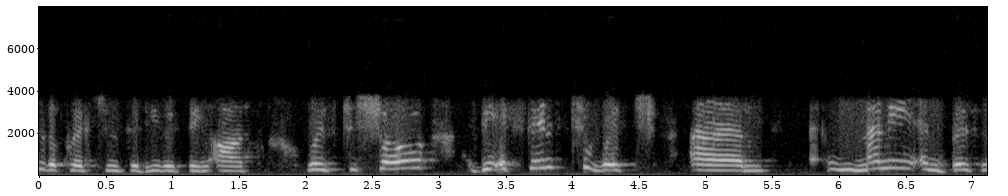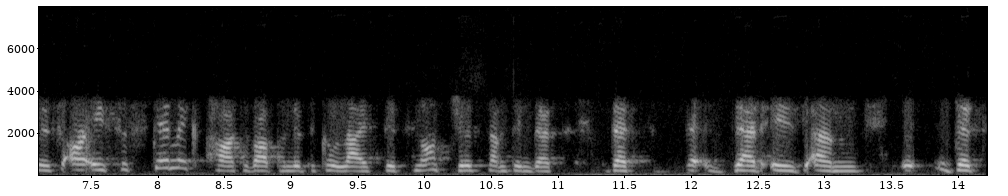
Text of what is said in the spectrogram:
to the questions that he was being asked was to show the extent to which um, money business are a systemic part of our political life. It's not just something that that that, that is um, that's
